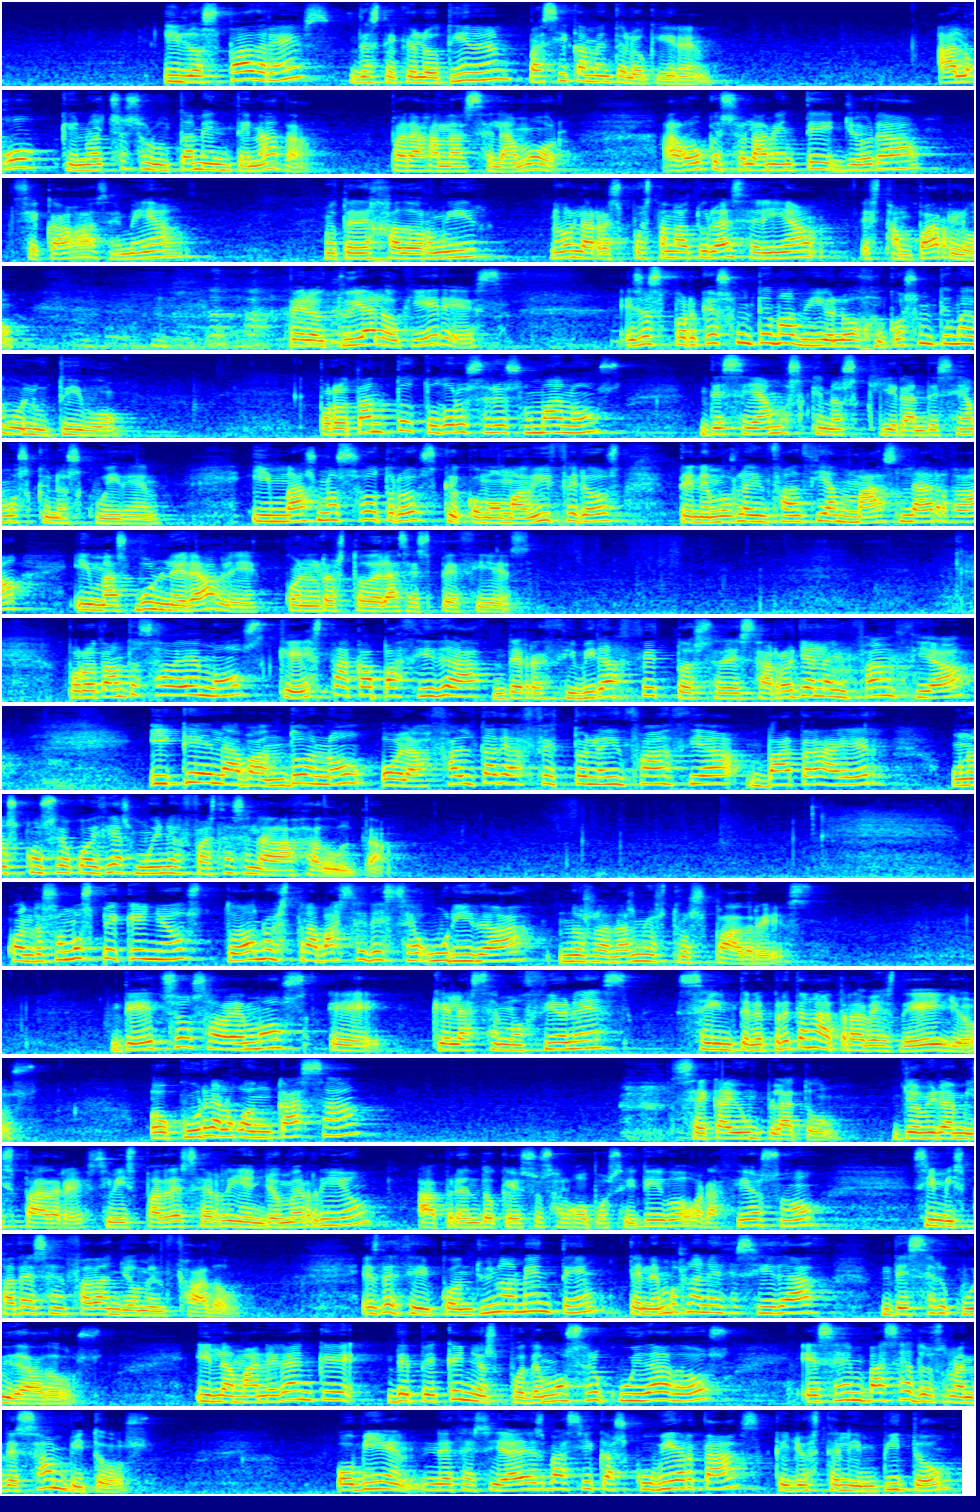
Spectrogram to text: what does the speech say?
Y los padres, desde que lo tienen, básicamente lo quieren. Algo que no ha hecho absolutamente nada para ganarse el amor. Algo que solamente llora, se caga, se mea, no te deja dormir. ¿no? La respuesta natural sería estamparlo. Pero tú ya lo quieres. Eso es porque es un tema biológico, es un tema evolutivo. Por lo tanto, todos los seres humanos deseamos que nos quieran, deseamos que nos cuiden. Y más nosotros que como mamíferos tenemos la infancia más larga y más vulnerable con el resto de las especies. Por lo tanto, sabemos que esta capacidad de recibir afecto se desarrolla en la infancia y que el abandono o la falta de afecto en la infancia va a traer unas consecuencias muy nefastas en la edad adulta. Cuando somos pequeños, toda nuestra base de seguridad nos la dan nuestros padres. De hecho, sabemos eh, que las emociones se interpretan a través de ellos. Ocurre algo en casa, se cae un plato. Yo miro a mis padres. Si mis padres se ríen, yo me río, aprendo que eso es algo positivo, gracioso. Si mis padres se enfadan, yo me enfado. Es decir, continuamente tenemos la necesidad de ser cuidados. Y la manera en que de pequeños podemos ser cuidados es en base a dos grandes ámbitos. O bien necesidades básicas cubiertas, que yo esté limpito,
